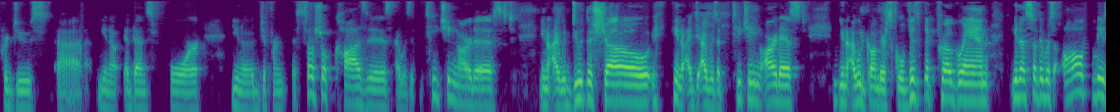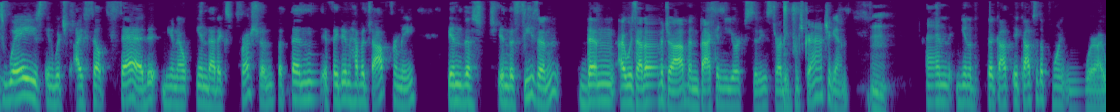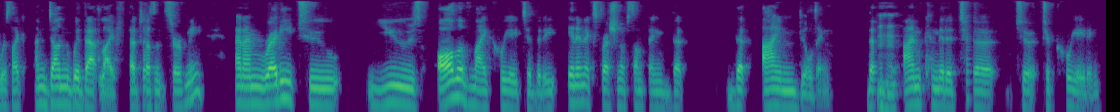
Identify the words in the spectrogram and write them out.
produce, uh, you know, events for you know different social causes i was a teaching artist you know i would do the show you know i, I was a teaching artist you know i would go on their school visit program you know so there was all these ways in which i felt fed you know in that expression but then if they didn't have a job for me in the in the season then i was out of a job and back in new york city starting from scratch again mm. and you know it got it got to the point where i was like i'm done with that life that doesn't serve me and i'm ready to use all of my creativity in an expression of something that that I'm building, that mm-hmm. I'm committed to to to creating.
